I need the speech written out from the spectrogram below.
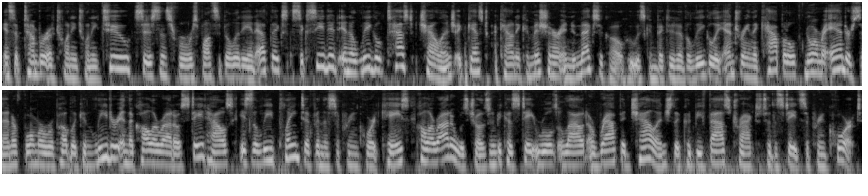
In September of 2022, Citizens for Responsibility and Ethics succeeded in a legal test challenge against a county commissioner in New Mexico who was convicted of illegally entering the Capitol. Norma Anderson, a former Republican leader in the Colorado State House, is the lead plaintiff in the Supreme Court case. Colorado was chosen because state rules allowed a rapid challenge that could be fast tracked to the state Supreme Court.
